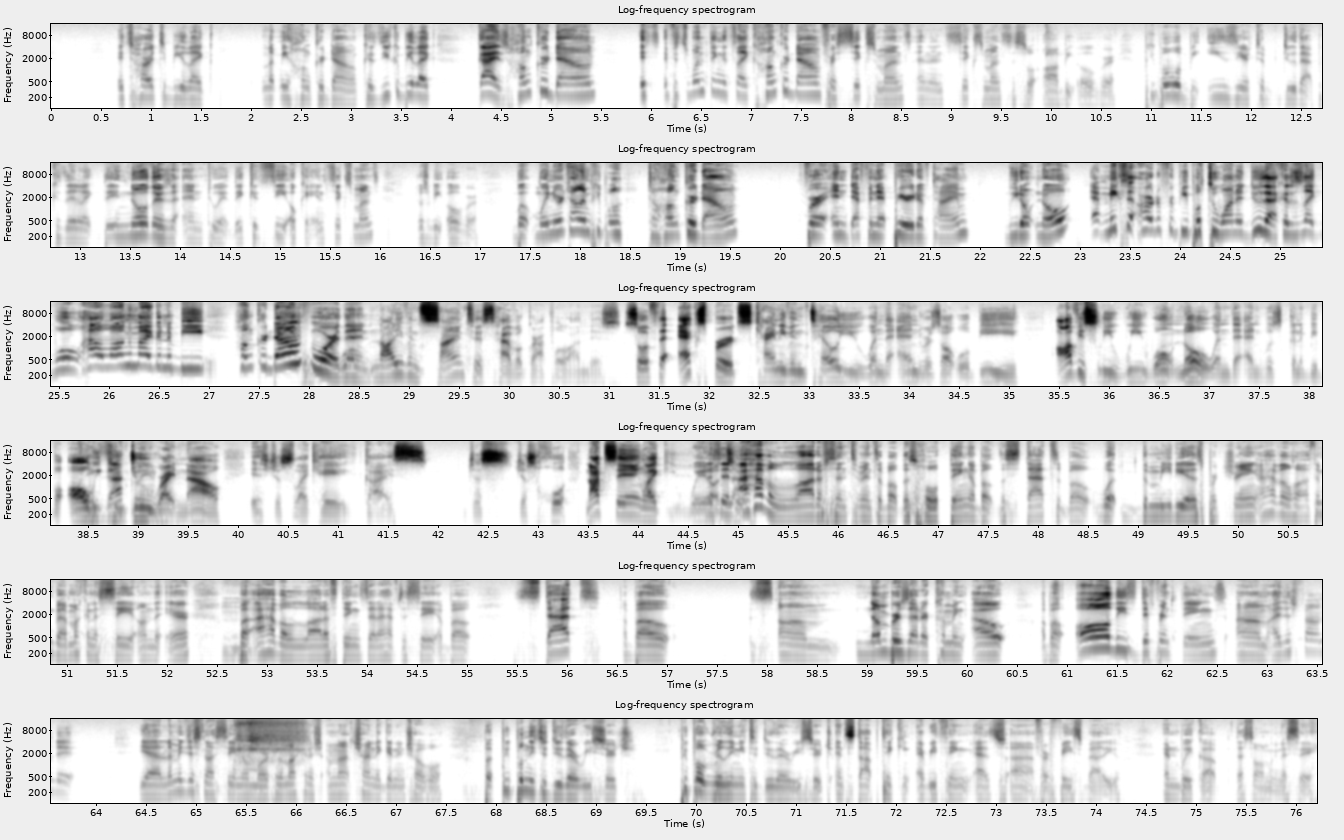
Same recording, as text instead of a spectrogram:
it's hard to be like, let me hunker down, because you could be like, guys, hunker down. It's if it's one thing, it's like hunker down for six months, and then six months this will all be over. People will be easier to do that because they're like they know there's an end to it. They could see okay, in six months this will be over. But when you're telling people to hunker down for an indefinite period of time. We don't know. It makes it harder for people to want to do that because it's like, well, how long am I gonna be hunkered down for Well, then? not even scientists have a grapple on this. So if the experts can't even tell you when the end result will be, obviously we won't know when the end was gonna be. But all we can do right now is just like, hey guys, just just hold. Not saying like wait Listen, until. I have a lot of sentiments about this whole thing, about the stats, about what the media is portraying. I have a lot of things, but I'm not gonna say it on the air. Mm. But I have a lot of things that I have to say about stats, about um numbers that are coming out, about all these different things. Um, I just found it. Yeah, let me just not say no more because I'm not gonna. Sh- I'm not trying to get in trouble. But people need to do their research. People really need to do their research and stop taking everything as uh, for face value and wake up. That's all I'm gonna say.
